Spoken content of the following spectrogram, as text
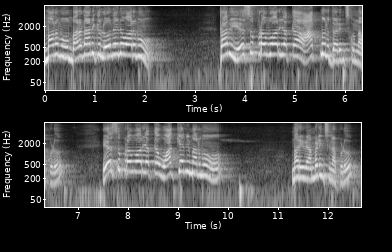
మనము మరణానికి లోనైన వారము. కానీ యేసుప్రభు వారి యొక్క ఆత్మను ధరించుకున్నప్పుడు యేసుప్రభు వారి యొక్క వాక్యాన్ని మనము మరి వెంబడించినప్పుడు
